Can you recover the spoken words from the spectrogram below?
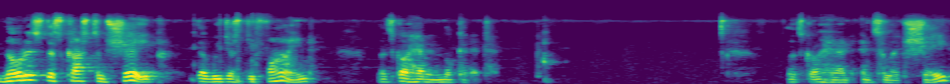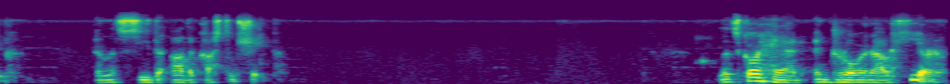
notice this custom shape that we just defined. Let's go ahead and look at it. Let's go ahead and select shape and let's see the other custom shape. let's go ahead and draw it out here.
